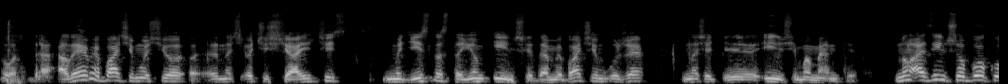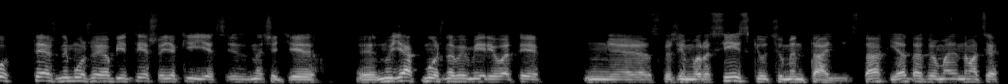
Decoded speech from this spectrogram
От да. Але ми бачимо, що е, очищаючись, ми дійсно стаємо інші. Да. Ми бачимо уже значить, е, інші моменти. Ну а з іншого боку, теж не можу обійти, що які є, е, значить, е, е, ну як можна вимірювати, скажімо, російську цю ментальність. Так, я навіть у мене немає це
